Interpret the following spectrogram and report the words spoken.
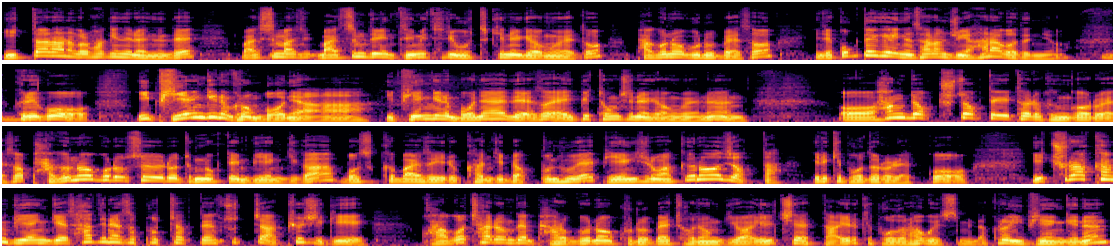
있다라는 걸 확인을 했는데 말씀하신 말씀드린 드미트리 우트킨의 경우에도 바그너 그룹에서 이제 꼭대기에 있는 사람 중에 하나거든요. 음. 그리고 이 비행기는 그럼 뭐냐? 이 비행기는 뭐냐에 대해서 AP 통신의 경우에는 어, 항적 추적 데이터를 근거로 해서 바그너 그룹 소유로 등록된 비행기가 모스크바에서 이륙한 지 몇 분 후에 비행 신호가 끊어졌다. 이렇게 보도를 했고 이 추락한 비행기의 사진에서 포착된 숫자 표식이 과거 촬영된 바그너 그룹의 전용기와 일치했다. 이렇게 보도를 하고 있습니다. 그리고 이 비행기는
